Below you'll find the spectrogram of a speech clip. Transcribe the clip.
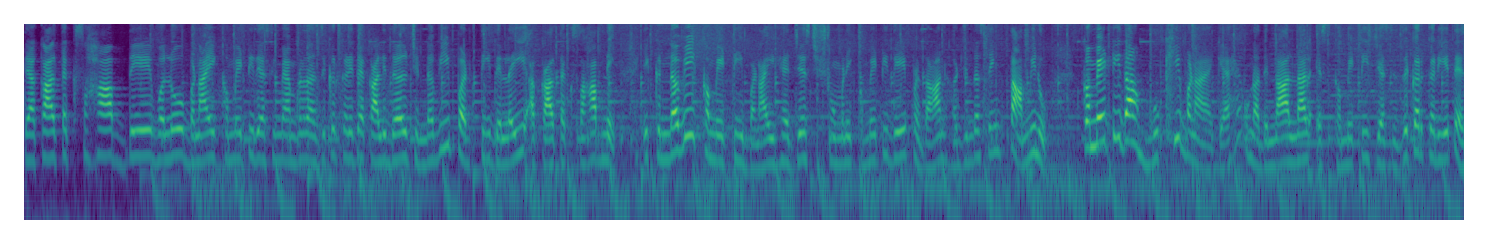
ਤੇ ਅਕਾਲ ਤਖਤ ਸਾਹਿਬ ਦੇ ਵੱਲੋਂ ਬਣਾਈ ਕਮੇਟੀ ਦੇ ਅਸੀਂ ਮੈਂਬਰਾਂ ਦਾ ਜ਼ਿਕਰ ਕਰੀਏ ਤੇ ਅਕਾਲੀ ਦਲ ਚ ਨਵੀਂ ਭਰਤੀ ਦੇ ਲਈ ਅਕਾਲ ਤਖਤ ਸਾਹਿਬ ਨੇ ਇੱਕ ਨਵੀਂ ਕਮੇਟੀ ਬਣਾਈ ਹੈ, ਜਿਸ 'ਚ ਸ਼੍ਰੋਮਣੀ ਕਮੇਟੀ ਦੇ ਪ੍ਰਧਾਨ ਹਰਜਿੰਦਰ ਸਿੰਘ ਧਾਮੀ ਨੂੰ ਕਮੇਟੀ ਦਾ ਮੁਖੀ ਬਣਾਇਆ ਗਿਆ ਹੈ। ਉਹਨਾਂ ਦੇ ਨਾਲ ਨਾਲ ਇਸ ਕਮੇਟੀ 'ਚ ਅਸੀਂ ਜ਼ਿਕਰ ਕਰੀਏ ਤੇ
